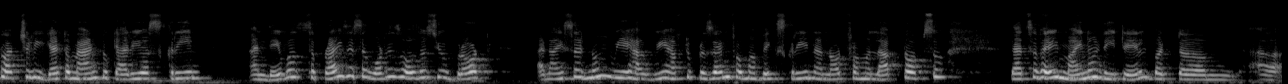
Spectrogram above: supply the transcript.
to actually get a man to carry a screen and they were surprised. They said, what is all this you've brought? And I said, no, we have, we have to present from a big screen and not from a laptop. So that's a very minor detail, but um, uh,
